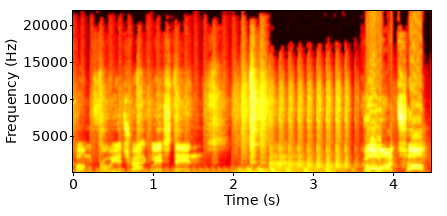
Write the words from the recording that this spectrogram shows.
Mixcloud.com for all your track listings. Go on, Tom.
